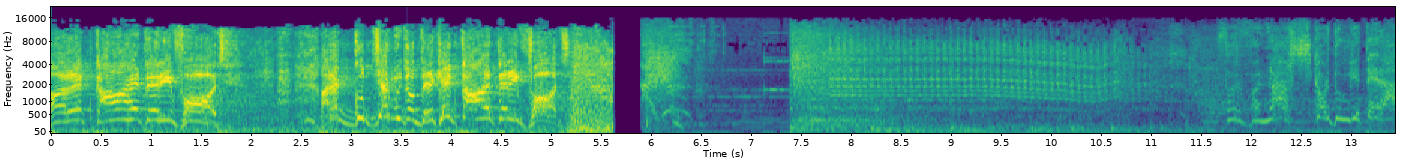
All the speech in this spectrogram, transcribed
अरे कहाँ है तेरी फौज? अरे गुज्जर भी तो देखे कहाँ है तेरी फौज? सर्वनाश कर दूँगी तेरा।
